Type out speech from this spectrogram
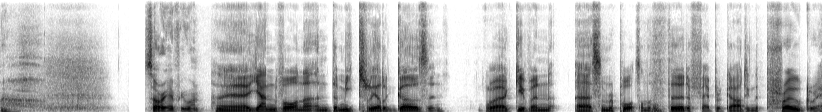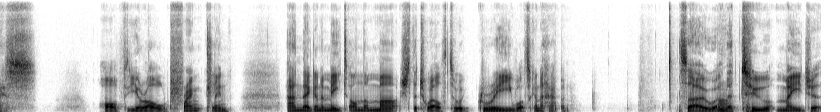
oh. Sorry, everyone. Uh, Jan Wörner and Dmitry Rogozin were given uh, some reports on the 3rd of Feb regarding the progress of your old Franklin, and they're going to meet on the March the 12th to agree what's going to happen. So Oh. the two major,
